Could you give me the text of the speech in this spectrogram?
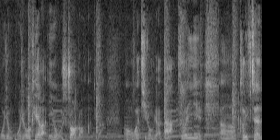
我就我就 OK 了，因为我是壮壮嘛，对吧？嗯，我体重比较大，所以嗯，Clifton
